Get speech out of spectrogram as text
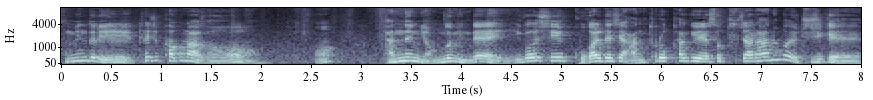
국민들이 퇴직하고 나서 어? 받는 연금인데 이것이 고갈되지 않도록 하기 위해서 투자를 하는 거예요 주식에.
